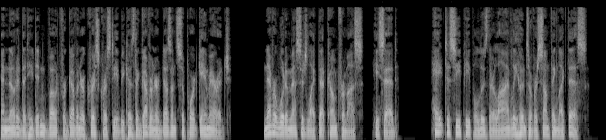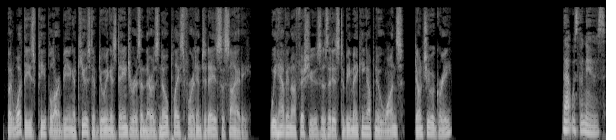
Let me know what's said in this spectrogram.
and noted that he didn't vote for Governor Chris Christie because the governor doesn't support gay marriage. Never would a message like that come from us, he said. Hate to see people lose their livelihoods over something like this. But what these people are being accused of doing is dangerous and there is no place for it in today's society. We have enough issues as it is to be making up new ones, don't you agree? That was the news.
